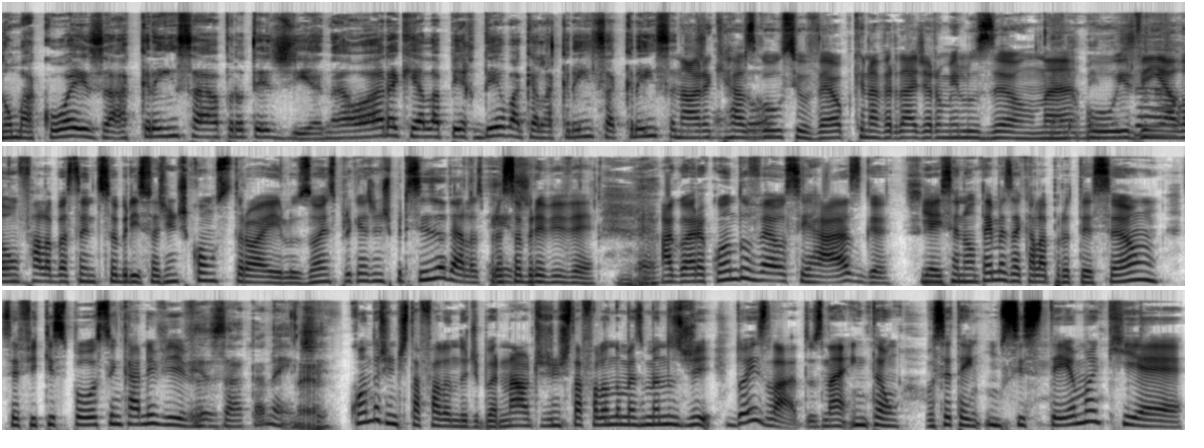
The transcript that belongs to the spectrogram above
numa coisa, a crença a protegia. Na hora que ela perdeu aquela crença, a crença Na hora desmontou. que rasgou-se o véu, porque na verdade era uma ilusão, né? Uma o ilusão. Irving Alon fala bastante sobre isso. A gente constrói ilusões porque a gente precisa delas para sobreviver. É. Agora, quando o véu se rasga e aí você não tem mais aquela proteção, você fica exposto em carne viva. Exatamente. Quando a gente está falando de burnout, a gente está falando mais ou menos de dois lados, né? Então, você tem um sistema que é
